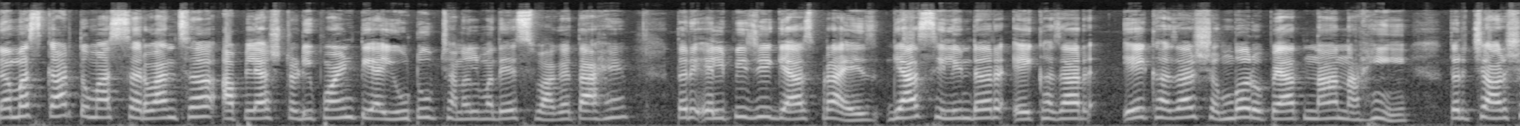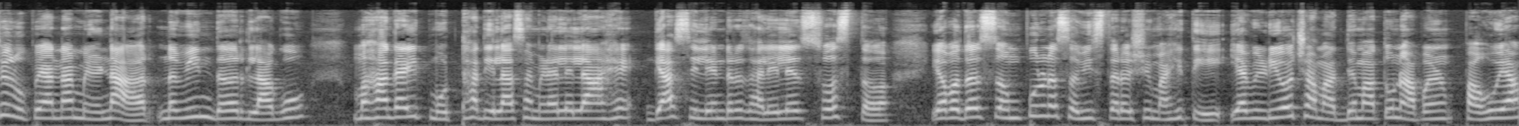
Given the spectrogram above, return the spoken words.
नमस्कार तुम्हा सर्वांचं आपल्या स्टडी पॉईंट या यूट्यूब चॅनलमध्ये स्वागत आहे. तर L P G gas price gas cylinder एक हजार एक हजार शंभर रुपयातना नाही तर चारशे रुपयांना मिळणार नवीन दर लागू. महागाईत मोठा दिलासा मिळालेला आहे. गॅस सिलेंडर झालेले स्वस्त याबद्दल संपूर्ण सविस्तर अशी माहिती या व्हिडिओच्या माध्यमातून आपण पाहूया.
